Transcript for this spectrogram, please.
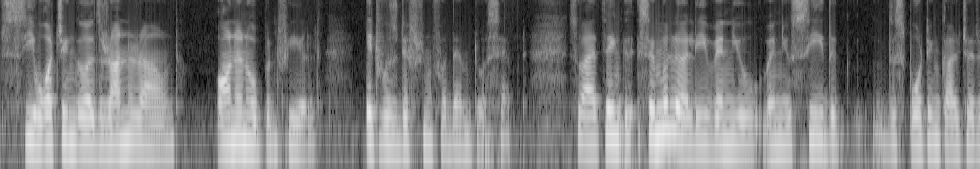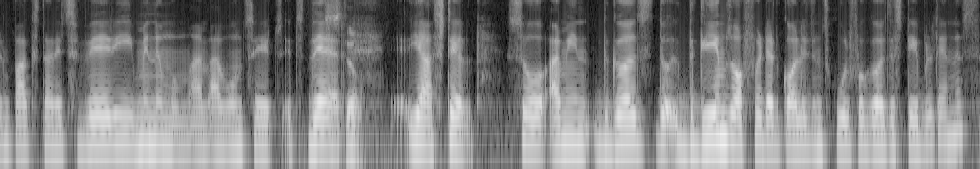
see, watching girls run around on an open field, it was different for them to accept. So I think similarly, when you when you see the the sporting culture in Pakistan, it's very minimum. I, I won't say it's it's there. Still. Yeah, still. So I mean, the girls, the the games offered at college and school for girls is table tennis,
